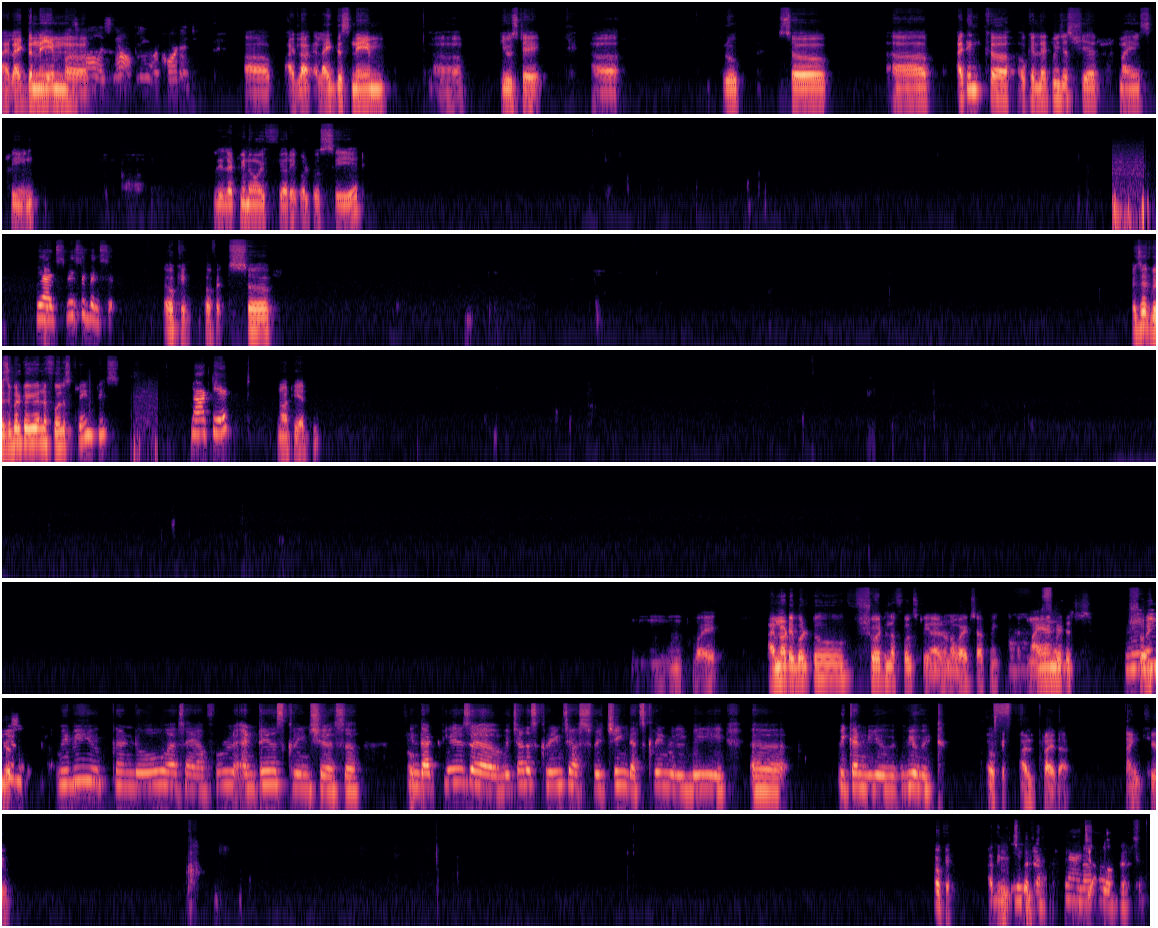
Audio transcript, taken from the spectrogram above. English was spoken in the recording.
I like the name. This Uh, call is now being recorded. uh, I, li- I like this name, uh, Tuesday uh, group. So uh, I think, uh, okay, let me just share my screen. Let me know if you're able to see it. Yeah, it's visible, sir. Okay, perfect. So is it visible to you in a full screen, please? Not yet. Not yet. Mm, Why? I'm not able to show it in the full screen. I don't know why it's happening. At my end, it is Maybe showing us. you, maybe you can do as a full entire screen share, sir. In that case, uh, which are the screens you are switching, that screen will be, uh, we can view, view it. Okay, I'll try that. Thank you. Okay, I think it's better. Yeah, Now it's perfect, sir.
